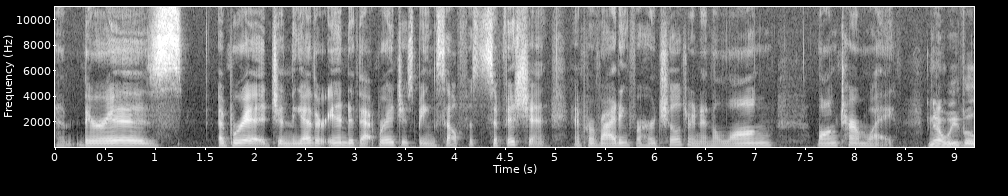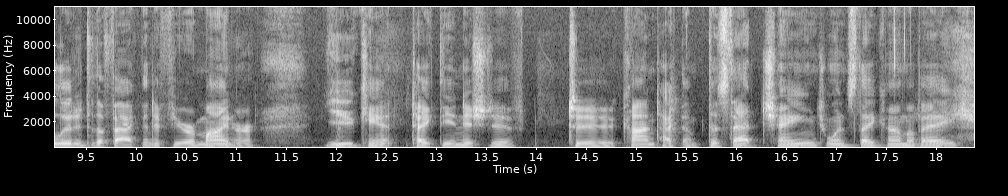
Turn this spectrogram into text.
um, there is a bridge and the other end of that bridge is being self-sufficient and providing for her children in a long long-term way. Now we've alluded to the fact that if you're a minor you can't take the initiative to contact them does that change once they come of age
